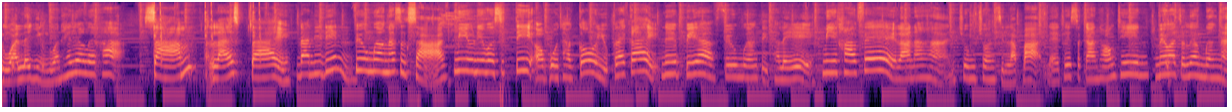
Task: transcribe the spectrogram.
ล้วนและหญิงล้วนให้เลือกเลยค่ะ 3. ไลฟ์สไตล์ดานิดิน ฟิลเมืองนักศึกษา มี University of Otago อยู่ใกล้ๆ เนเปีย ฟิลเมืองติดทะเล มีคาเฟ่ ร้านอาหาร ชุมชนศิลปะ และเทศกาลท้องถิ่น ไม่ว่าจะเลือกเมืองไหน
